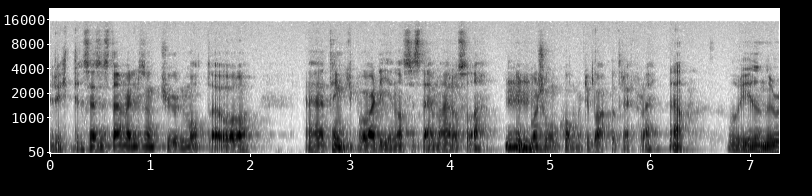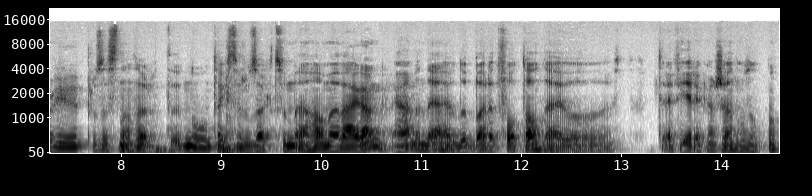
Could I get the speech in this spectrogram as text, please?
Riktig. Så jeg syns det er en veldig sånn kul måte å eh, tenke på verdien av systemet her også. da. Mm. Informasjonen kommer tilbake og treffer deg. Ja. Og i den review-prosessen så er det noen tekster som sagt som jeg har med hver gang. Ja. Men det er jo det bare et fåtall. Det er jo tre-fire, kanskje. Noe sånt noe.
